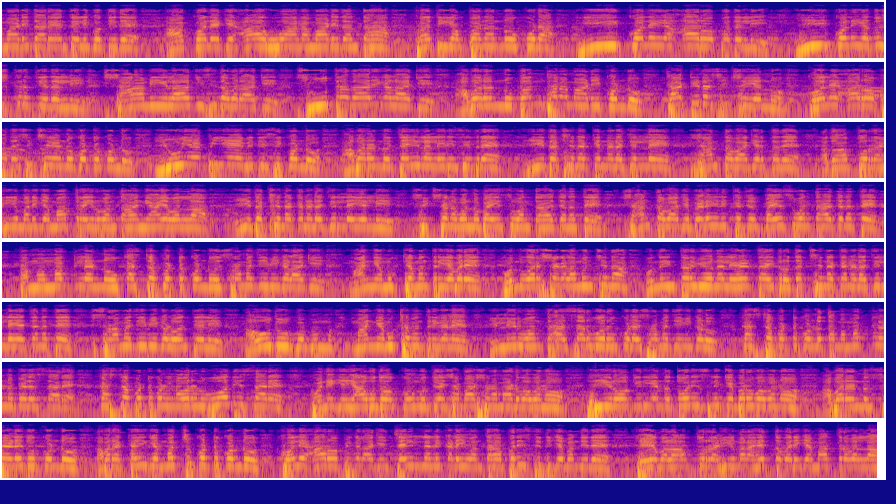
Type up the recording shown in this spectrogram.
ಮಾಡಿದ್ದಾರೆ ಅಂತ ಹೇಳಿ ಗೊತ್ತಿದೆ. ಆ ಕೊಲೆಗೆ ಆಹ್ವಾನ ಮಾಡಿದಂತಹ ಪ್ರತಿಯೊಬ್ಬನನ್ನು ಕೂಡ ಈ ಕೊಲೆಯ ಆರೋಪದಲ್ಲಿ, ಈ ಕೊಲೆಯ ದುಷ್ಕೃತ್ಯದಲ್ಲಿ ಶಾಮೀಲಾಗಿಸಿದವರಾಗಿ, ಸೂತ್ರಧಾರಿಗಳಾಗಿ ಅವರನ್ನು ಬಂಧನ ಮಾಡಿಕೊಂಡು ಕಠಿಣ ಶಿಕ್ಷೆಯನ್ನು, ಕೊಲೆ ಆರೋಪದ ಶಿಕ್ಷೆಯನ್ನು ಕೊಟ್ಟುಕೊಂಡು ಯುಎಪಿಎ ವಿಧಿಸಿಕೊಂಡು ಅವರನ್ನು ಜೈಲಲ್ಲಿ ಇರಿಸಿದ್ರೆ ಈ ದಕ್ಷಿಣ ಕನ್ನಡ ಜಿಲ್ಲೆ ಶಾಂತವಾಗಿರ್ತದೆ. ಅದು ಅಬ್ದುಲ್ ರಹೀಮನಿಗೆ ಮಾತ್ರ ಇರುವಂತಹ ನ್ಯಾಯವಲ್ಲ. ಈ ದಕ್ಷಿಣ ಕನ್ನಡ ಜಿಲ್ಲೆಯಲ್ಲಿ ಶಿಕ್ಷಣವನ್ನು ಬಯಸುವಂತಹ ಜನತೆ, ಶಾಂತವಾಗಿ ಬೆಳೆಯಲಿಕ್ಕೆ ಬಯಸುವಂತಹ ಜನತೆ, ತಮ್ಮ ಮಕ್ಕಳನ್ನು ಕಷ್ಟಪಟ್ಟುಕೊಂಡು ಶ್ರಮಜೀವಿಗಳಾಗಿ ಮಾನ್ಯ ಮುಖ್ಯಮಂತ್ರಿಯವರೇ ಒಂದು ವರ್ಷಗಳ ಮುಂಚಿನ ಒಂದು ಇಂಟರ್ವ್ಯೂನಲ್ಲಿ ಹೇಳ್ತಾ ಇದ್ರು, ದಕ್ಷಿಣ ಕನ್ನಡ ಜಿಲ್ಲೆಯ ಜನತೆ ಶ್ರಮಜೀವಿಗಳು ಅಂತೇಳಿ. ಹೌದು ಮಾನ್ಯ ಮುಖ್ಯಮಂತ್ರಿಗಳೇ, ಇಲ್ಲಿರುವಂತಹ ಸರ್ವರು ಕೂಡ ಶ್ರಮಜೀವಿಗಳು. ಕಷ್ಟಪಟ್ಟುಕೊಂಡು ತಮ್ಮ ಮಕ್ಕಳನ್ನು ಬೆಳೆಸ್ತಾರೆ ಕಷ್ಟಪಟ್ಟುಕೊಂಡು ಅವರನ್ನು ಓದಿಸ್ತಾರೆ. ಕೊನೆಗೆ ಯಾವುದೋ ಕೋಮು ದ್ವೇಷ ಭಾಷಣ ಮಾಡುವವನೋ ಹೀರೋಗಿರಿಯನ್ನು ತೋರಿಸಲಿಕ್ಕೆ ಬರುವವನು ಅವರನ್ನು ಸೆಳೆದುಕೊಂಡು ಅವರ ಕೈಗೆ ಮಚ್ಚು ಕೊಟ್ಟುಕೊಂಡು ಕೊಲೆ ಆರೋಪಿಗಳಾಗಿ ಜೈಲಿನಲ್ಲಿ ಕಳೆಯುವಂತಹ ಪರಿಸ್ಥಿತಿಗೆ ಬಂದಿದೆ. ಕೇವಲ ಅಬ್ದುಲ್ ರಹೀಮನ ಹೆತ್ತವರಿಗೆ ಮಾತ್ರವಲ್ಲ,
